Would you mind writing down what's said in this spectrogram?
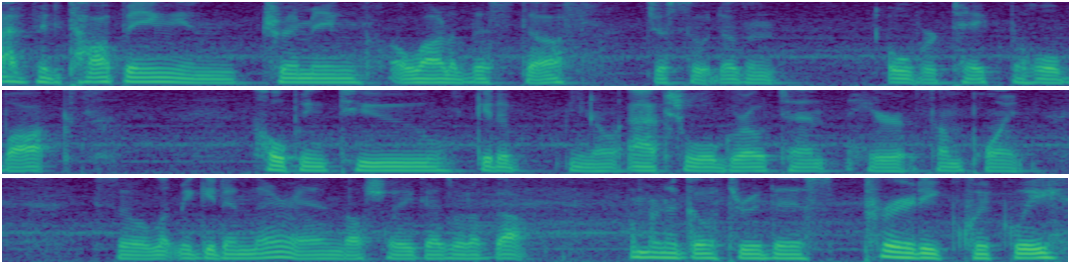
I've been topping and trimming a lot of this stuff just so it doesn't overtake the whole box. Hoping to get a you know actual grow tent here at some point. So let me get in there and I'll show you guys what I've got. I'm gonna go through this pretty quickly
